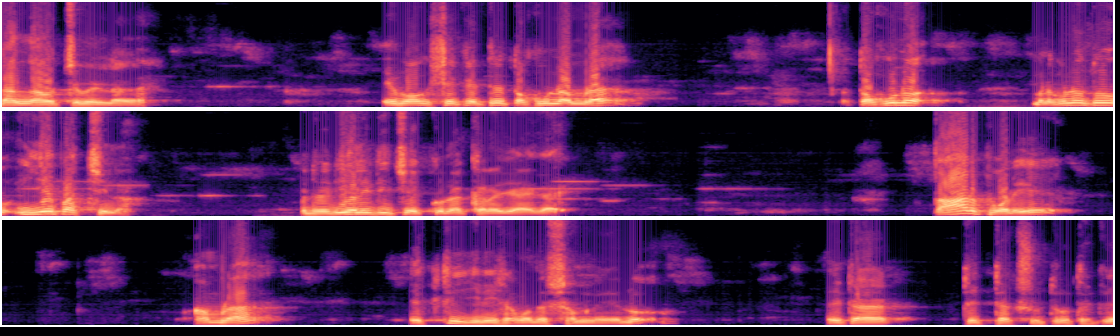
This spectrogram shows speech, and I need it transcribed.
দাঙ্গা হচ্ছে বেলডাঙ্গায় এবং সেক্ষেত্রে তখন আমরা তখনও মানে কোনো তো ইয়ে পাচ্ছি না। রিয়ালিটি চেক কোনো একখানা জায়গায়। তারপরে আমরা একটি জিনিস আমাদের সামনে এলো। এটা ঠিকঠাক সূত্র থেকে,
